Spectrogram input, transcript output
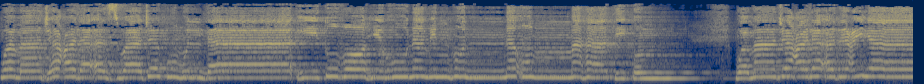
وما جعل أزواجكم اللائي تظاهرون منهن أمهاتكم وما جعل أدعياءكم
